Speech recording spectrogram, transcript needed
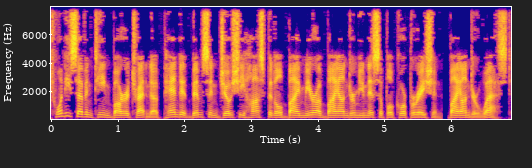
2017 Bharatratna Pandit Bhimsen Joshi Hospital by Mira Bhayandar Municipal Corporation, Bhayandar West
